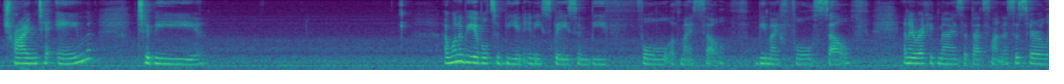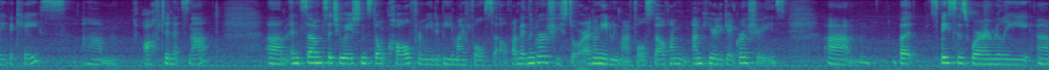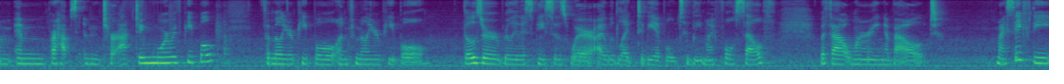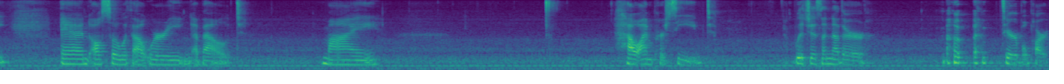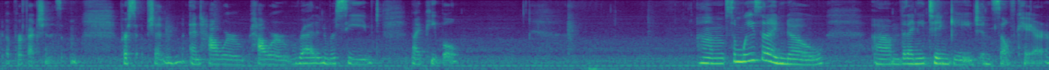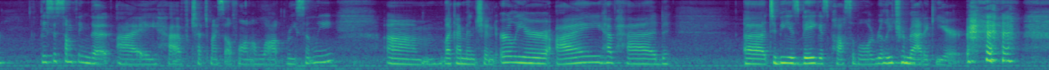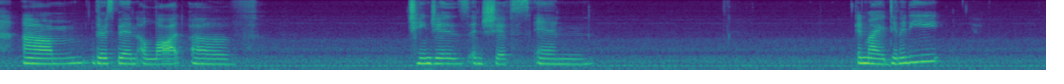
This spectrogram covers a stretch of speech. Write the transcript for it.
trying to aim to be. I want to be able to be in any space and be full of myself, be my full self. And I recognize that that's not necessarily the case. Um, often it's not. Um, and some situations don't call for me to be my full self. I'm in the grocery store. I don't need to be my full self. I'm, I'm here to get groceries. Um, but spaces where I really um, am perhaps interacting more with people, familiar people, unfamiliar people, those are really the spaces where I would like to be able to be my full self without worrying about my safety and also without worrying about my how I'm perceived, which is another terrible part of perfectionism. Perception and how we're how we're read and received by people. Um, some ways that i know um, that i need to engage in self-care. This is something that i have checked myself on a lot recently. Um, like i mentioned earlier i have had uh, to be as vague as possible, a really traumatic year. um, there's been a lot of changes and shifts in in my identity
